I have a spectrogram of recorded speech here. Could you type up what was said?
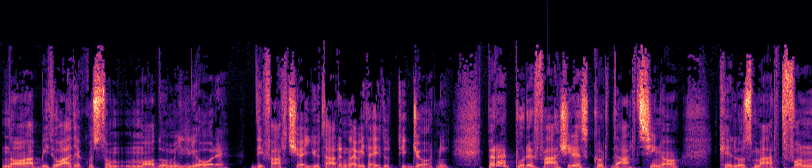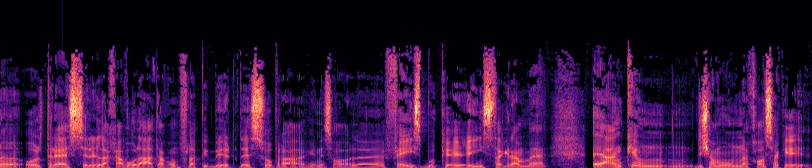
no, abituati a questo modo migliore di farci aiutare nella vita di tutti i giorni. Però è pure facile scordarsi, no? Che lo smartphone, oltre a essere la cavolata con Flappy Bird e sopra, che ne so, Facebook e Instagram, è anche un, diciamo, una cosa che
